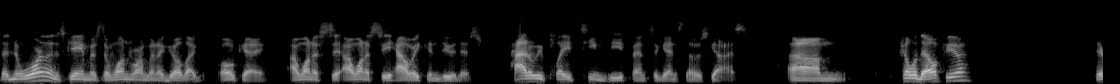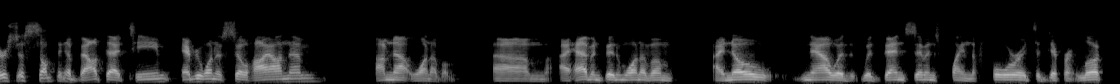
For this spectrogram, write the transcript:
the New Orleans game is the one where I'm going to go like, okay, I want to see I want to see how we can do this. How do we play team defense against those guys? Um, Philadelphia, there's just something about that team. Everyone is so high on them. I'm not one of them. Um, I haven't been one of them. I know now with with Ben Simmons playing the four, it's a different look.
